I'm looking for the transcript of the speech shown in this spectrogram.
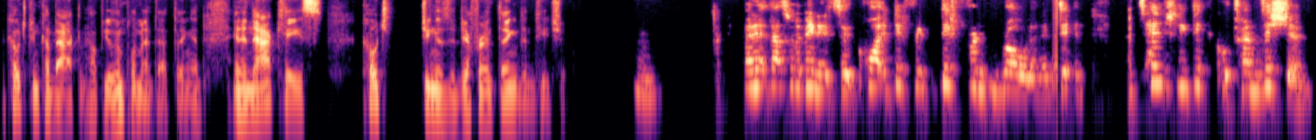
The coach can come back and help you implement that thing. And, and in that case, coaching is a different thing than teaching. Hmm. and that's what I mean. It's a quite a different different role and a di- potentially difficult transition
